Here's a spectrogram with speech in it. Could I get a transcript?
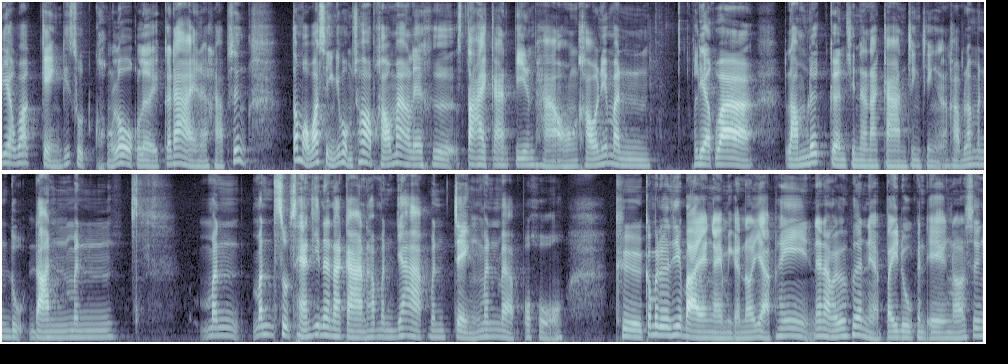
เรียกว่าเก่งที่สุดของโลกเลยก็ได้นะครับ ซึ่งต้องบอกว่าสิ่งที่ผมชอบเขามากเลยคือสไตล์การปีนผาของเขานี่มันเรียกว่า ล้ำลึกเกินจินตนาการจริงๆนะครับ แล้วมันดุดันมันมันมันสุดแสนจินตนาการครับ มันยากมันเจ๋งมันแบบโอ้โห คือก็ไม่รู้อธิบายยังไงเหมือนกันเนาะอยากให้แนะนำให้เพื่อนๆเนี่ยไปดูกันเองเนาะซึ่ง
